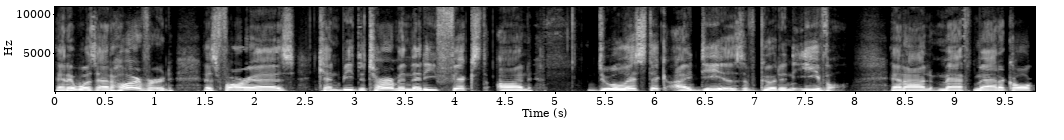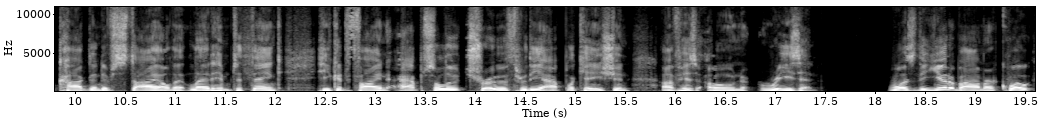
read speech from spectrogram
And it was at Harvard, as far as can be determined, that he fixed on dualistic ideas of good and evil and on mathematical cognitive style that led him to think he could find absolute truth through the application of his own reason was the Unabomber, quote,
